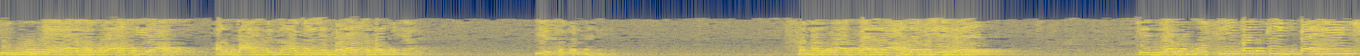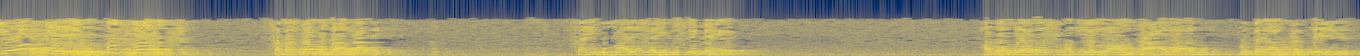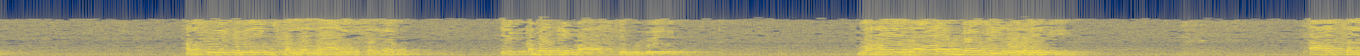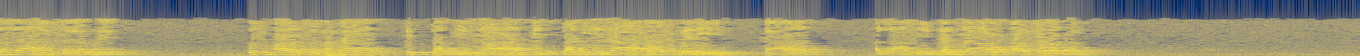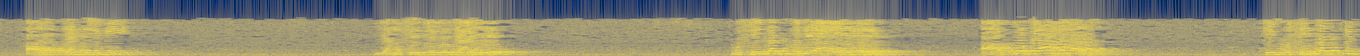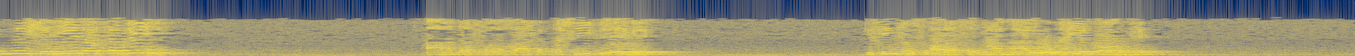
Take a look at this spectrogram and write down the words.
جو منہ میں آیا، بکواس کیا اور بعد میں کہا، میں نے بڑا صبر کیا۔ یہ صبر نہیں۔ صبر کا پہلا ادب یہ ہے کہ جب مصیبت کی پہلی چوٹ پڑے، اس وقت صبر کا مظاہرہ ہے صحیح بخاری، صحیح مسلم میں ہے۔ حضرت انس رضی اللہ تعالی عنہ وہ بیان کرتے ہیں۔ رسول کریم صلی اللہ علیہ وسلم ایک قبر کے پاس سے گزرے۔ وہاں ایک عورت بیٹھی رو رہی تھی۔ آپ صلی اللہ علیہ وسلم نے اس عورت سے فرمایا، اتقی اتقی اللہ وصبری اے عورت، اللہ سے ڈر جاؤ اور صبر کرو۔ عورت کہنے لگی، یہاں سے چلے جائیے۔ مصیبت مجھے آئی ہے۔ آپ کو کیا خبر کہ مصیبت کتنی شدید اور سنگین حضرت صلی اللہ سے تشریف لے گئے۔ کسی نے اس عورت سے کہا، معلوم ہے یہ کون تھے۔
